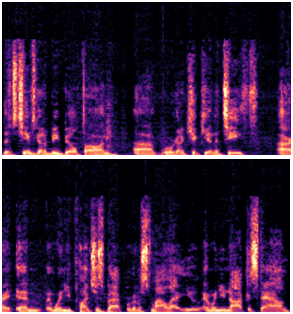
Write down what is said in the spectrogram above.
This team's going to be built on. Uh, we're going to kick you in the teeth. All right. And when you punch us back, we're going to smile at you. And when you knock us down,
